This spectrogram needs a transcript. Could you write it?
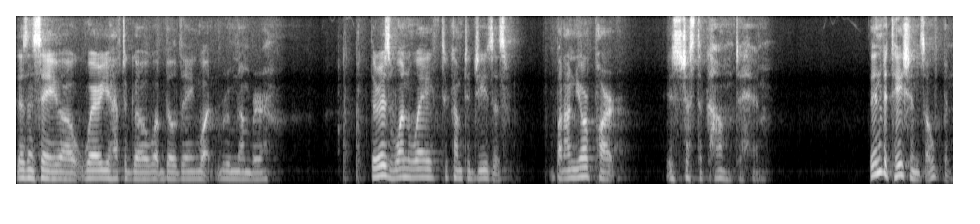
it doesn't say uh, where you have to go, what building, what room number. There is one way to come to Jesus, but on your part is just to come to Him. The invitation's open.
